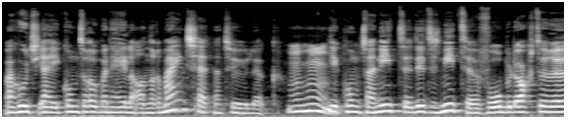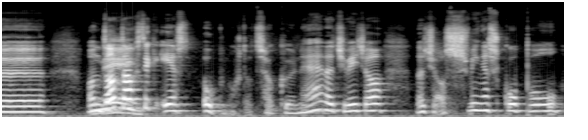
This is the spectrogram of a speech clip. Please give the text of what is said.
Maar goed, ja, je komt er ook met een hele andere mindset natuurlijk. Mhm. Je komt daar niet... eh, dit is niet voorbedachte... want dat dacht ik eerst ook nog dat zou kunnen. Hè? Dat je, weet je wel, dat je als swingerskoppel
